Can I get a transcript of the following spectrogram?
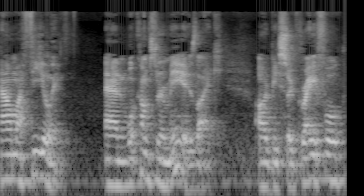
How am I feeling? And what comes through me is like, I would be so grateful.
